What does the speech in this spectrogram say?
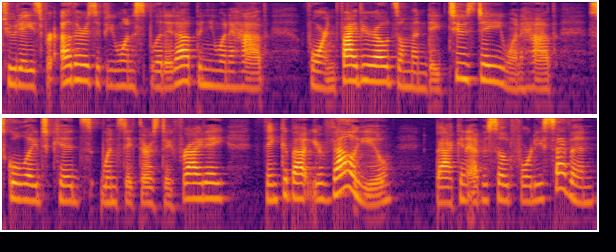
two days for others, if you want to split it up and you want to have four and five year olds on Monday, Tuesday, you want to have school age kids Wednesday, Thursday, Friday, think about your value back in episode 47,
